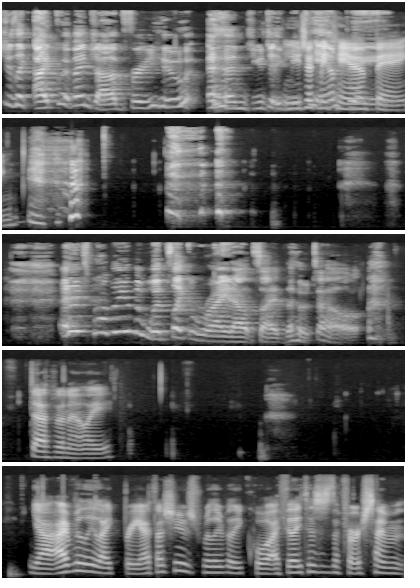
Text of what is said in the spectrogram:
She's like, I quit my job for you, and you took me you took camping. me camping. And it's probably in the woods, like right outside the hotel. Definitely. Yeah, I really like Bri. I thought she was really, really cool. I feel like this is the first time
